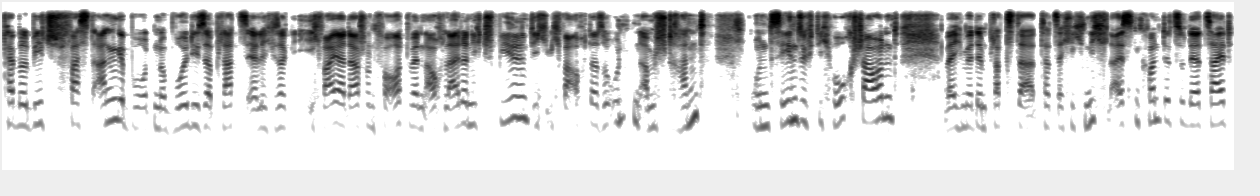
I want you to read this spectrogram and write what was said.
Pebble Beach fast angeboten, obwohl dieser Platz, ehrlich gesagt, ich war ja da schon vor Ort, wenn auch leider nicht spielend. Ich, ich war auch da so unten am Strand und sehnsüchtig hochschauend, weil ich mir den Platz da tatsächlich nicht leisten konnte zu der Zeit.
